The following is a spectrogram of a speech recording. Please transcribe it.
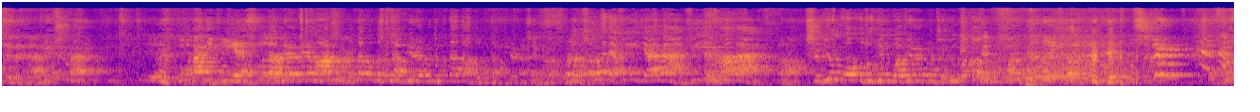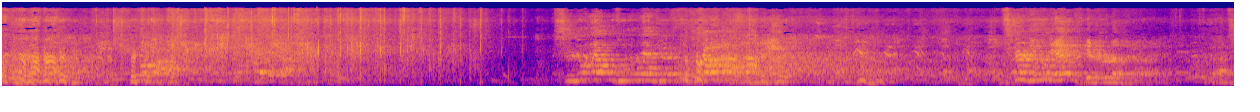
吃的？咱没说。我怕你憋死葡萄皮儿别嘛吃，葡萄不吐葡萄皮儿，不吃葡萄倒吐葡萄皮儿。能省着点费简单，举一反三。啊！吃苹果不吐苹果皮儿，不吃苹果倒吐苹果皮儿。是。吃榴莲不吐榴莲皮儿，不吃炸的。吃榴莲皮儿了吗？不叫吃。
